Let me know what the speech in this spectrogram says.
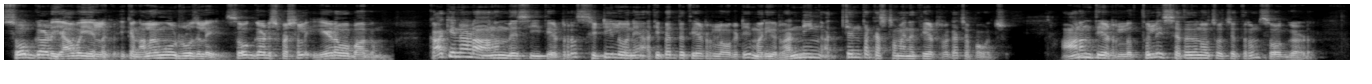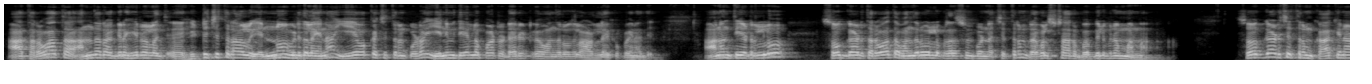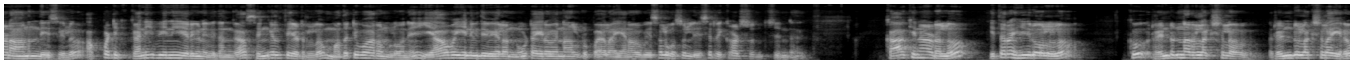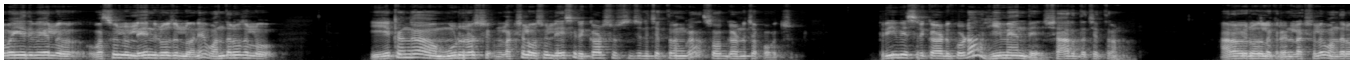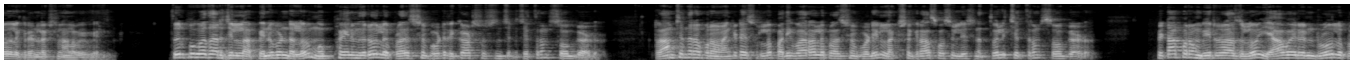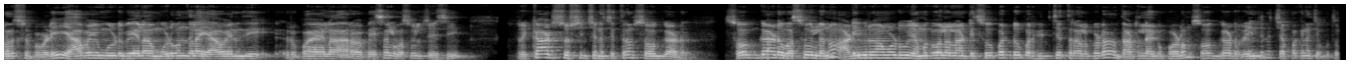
సోగ్గాడు యాభై ఏళ్ళకు. ఇక నలభై మూడు రోజులై సోగ్గాడు స్పెషల్ ఏడవ భాగం. కాకినాడ ఆనందేశీ థియేటర్ సిటీలోనే అతిపెద్ద థియేటర్లో ఒకటి మరియు రన్నింగ్ అత్యంత కష్టమైన థియేటర్గా చెప్పవచ్చు. ఆనంద్ థియేటర్లో తొలి శతదినోత్సవ చిత్రం సోగ్గాడు. ఆ తర్వాత అందరు అగ్రహీరోల హిట్ చిత్రాలు ఎన్నో విడుదలైనా ఏ ఒక్క చిత్రం కూడా ఎనిమిదేళ్ళ పాటు డైరెక్ట్గా వంద రోజులు ఆడలేకపోయినది. ఆనంద్ థియేటర్లో సోగ్గాడు తర్వాత వంద రోజులు ప్రదర్శనపడిన చిత్రం రెబల్ స్టార్ బొబ్బిలి బ్రహ్మన్న. సోగ్గాడు చిత్రం కాకినాడ ఆనందేశీలో అప్పటికి కనివిని ఎరిగిన విధంగా సింగిల్ థియేటర్లో మొదటి వారంలోనే యాభై ఎనిమిది వేల నూట ఇరవై నాలుగు రూపాయల ఎనభై పైసలు వసూలు చేసి రికార్డు సృష్టించింది కాకినాడలో ఇతర హీరోలకు రెండున్నర లక్షల రెండు లక్షల ఇరవై ఐదు వేలు వసూలు లేని రోజుల్లోనే వంద రోజులు ఏకంగా మూడు లక్ష లక్షలు వసూలు చేసి రికార్డు సృష్టించిన చిత్రంగా సోగ్గాడ్ను చెప్పవచ్చు. ప్రీవియస్ రికార్డు కూడా హీమాన్ దే శారద చిత్రం. అరవై రోజులకు రెండు లక్షలు వంద రోజులకు రెండు లక్షల నలభై వేలు. తూర్పుగోదావరి జిల్లా పెనుగొండలో ముప్పై ఎనిమిది రోజులు ప్రదర్శనపోటీ రికార్డు సృష్టించిన చిత్రం సోగ్గాడు రామచంద్రపురం వెంకటేశ్వర్లో పది వారాల ప్రదర్శనపోటీ లక్ష గ్రాస్ వసూలు చేసిన తొలి చిత్రం సోగ్గాడు పిఠాపురం వీరరాజులో యాభై రెండు రోజులు ప్రదర్శనపబడి యాభై మూడు వేల మూడు వందల యాభై ఎనిమిది రూపాయల అరవై పైసలు వసూలు చేసి రికార్డు సృష్టించిన చిత్రం సోగ్గాడు సోగ్గాడు వసూళ్ళను అడవిరాముడు యమగోళ లాంటి సూపర్ డూపర్ హిట్ చిత్రాలు కూడా దాటలేకపోవడం సోగ్గాడు రేంజ్ని చెప్పకనే చెబుతుంది.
